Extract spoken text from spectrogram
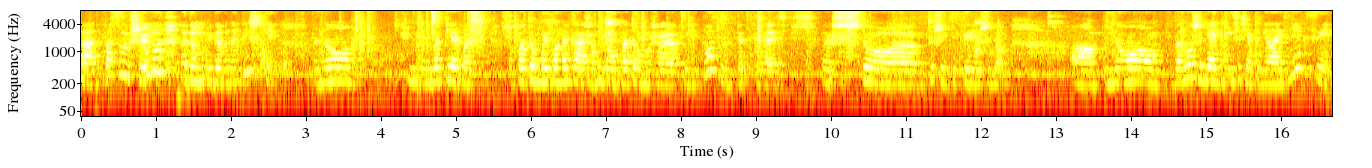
ладно. Послушаем потом, когда вы напишете. Но, во-первых, потом мы его накажем, но потом уже будет поздно, так сказать, что э, тушить горевший дом. А, Но, возможно, я не совсем поняла из лекции,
